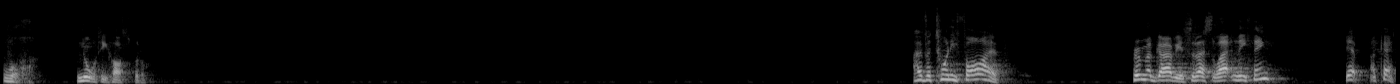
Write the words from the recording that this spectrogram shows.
Whoa, naughty hospital. Over 25. Primigravida, so that's Latin thing? Yep, okay.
